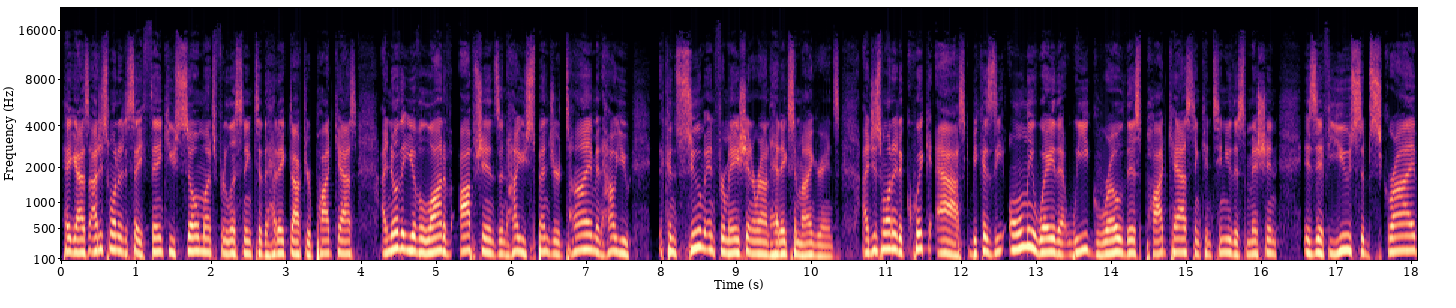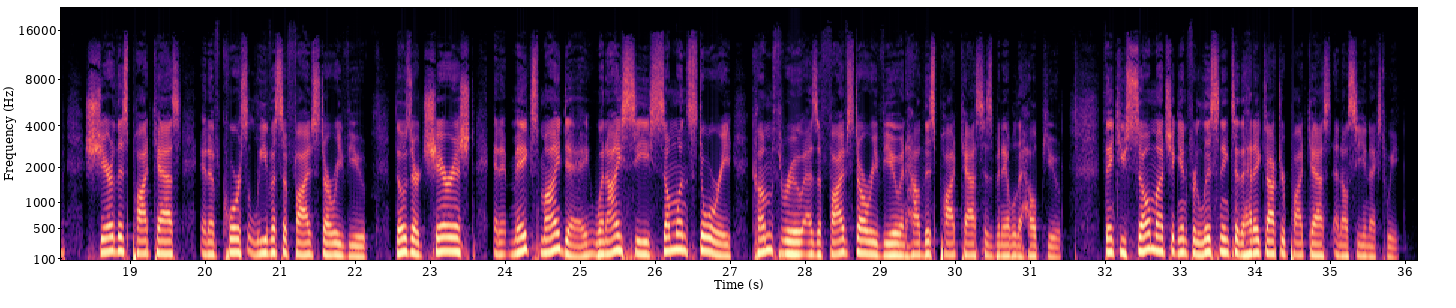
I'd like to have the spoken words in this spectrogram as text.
Hey guys, I just wanted to say thank you so much for listening to the Headache Doctor podcast. I know that you have a lot of options in how you spend your time and how you consume information around headaches and migraines. I just wanted a quick ask because the only way that we grow this podcast and continue this mission is if you subscribe, share this podcast, and of course, leave us a five star review. Those are cherished, and it makes my day when I see someone's story come through as a five star review and how this podcast podcast has been able to help you. Thank you so much again for listening to the Headache Doctor podcast, and I'll see you next week.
